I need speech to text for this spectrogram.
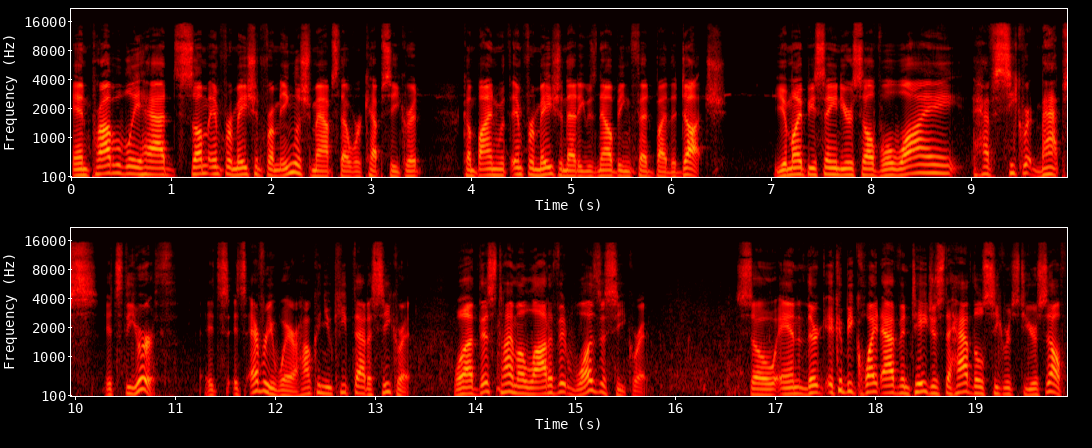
and probably had some information from English maps that were kept secret, combined with information that he was now being fed by the Dutch. You might be saying to yourself, well, why have secret maps? It's the Earth. It's it's everywhere. How can you keep that a secret? Well, at this time, a lot of it was a secret. So, and there, it could be quite advantageous to have those secrets to yourself.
